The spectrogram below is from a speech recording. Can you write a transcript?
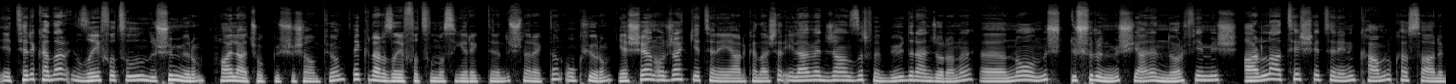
yeteri kadar zayıflatıldığını düşünmüyorum. Hala çok güçlü şampiyon. Tekrar zayıflatılması gerektiğini düşünerekten okuyorum. Yaşayan ocak yeteneği arkadaşlar ilave can zırh ve büyü direnci oranı e, ne olmuş? Düşürülmüş yani nerf yemiş. Arlı ateş yeteneğinin kavruk hasarı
